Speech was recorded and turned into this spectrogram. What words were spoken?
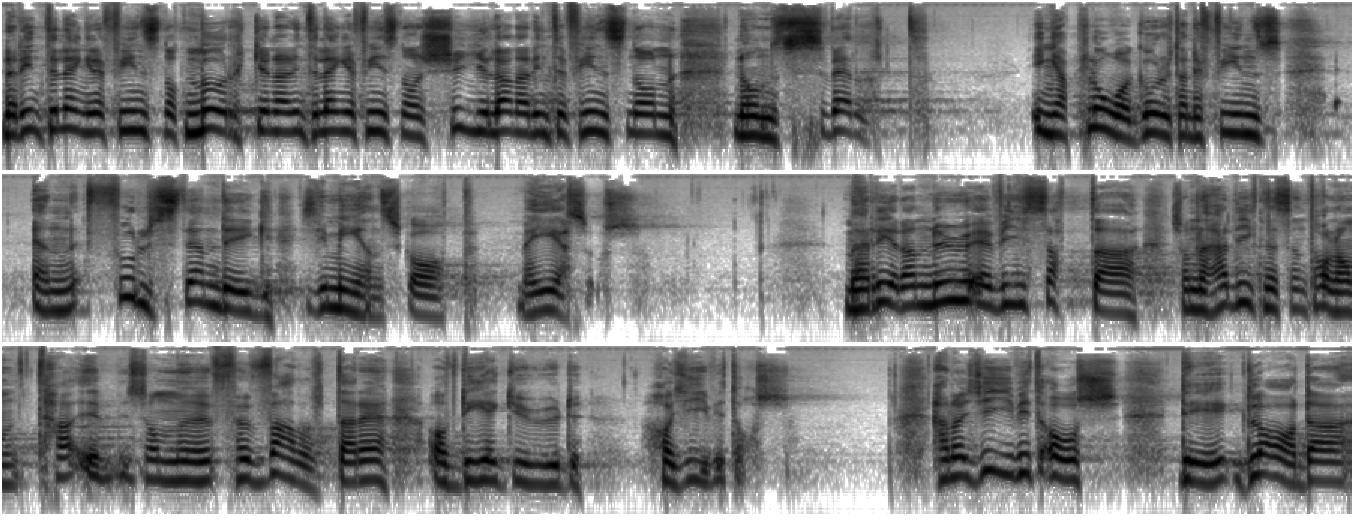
När det inte längre finns något mörker, när det inte längre finns någon kyla, när det inte finns någon, någon svält. Inga plågor utan det finns en fullständig gemenskap med Jesus. Men redan nu är vi satta, som den här liknelsen talar om, eh, som förvaltare av det Gud har givit oss. Han har givit oss det glada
